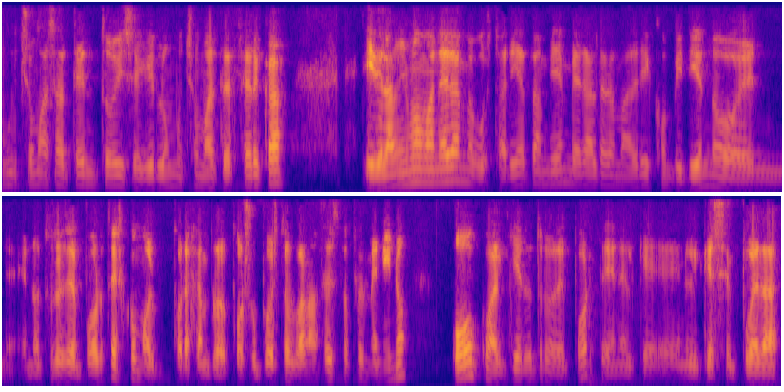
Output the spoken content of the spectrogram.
mucho más atento y seguirlo mucho más de cerca. Y de la misma manera me gustaría también ver al Real Madrid compitiendo en, en otros deportes como por ejemplo por supuesto el baloncesto femenino o cualquier otro deporte en el que en el que se pueda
